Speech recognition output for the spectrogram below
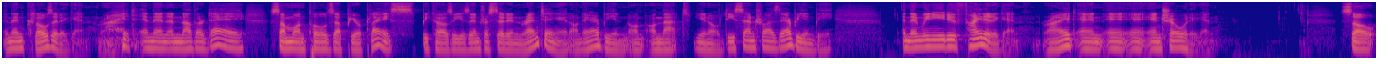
and then close it again, right? And then another day, someone pulls up your place because he's interested in renting it on Airbnb, on, on that, you know, decentralized Airbnb. And then we need to find it again, right? And, and, and show it again. So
